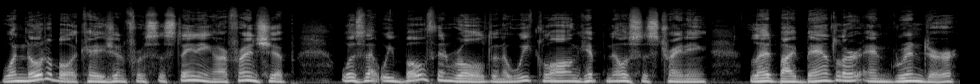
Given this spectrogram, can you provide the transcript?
One notable occasion for sustaining our friendship was that we both enrolled in a week long hypnosis training led by Bandler and Grinder,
